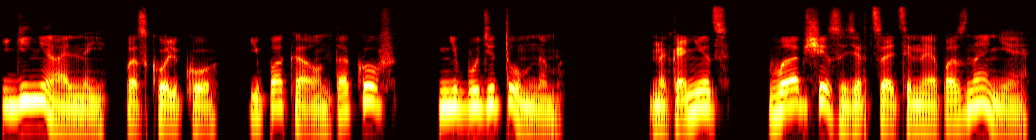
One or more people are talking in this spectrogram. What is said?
и гениальный, поскольку и пока он таков, не будет умным. Наконец, вообще созерцательное познание,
